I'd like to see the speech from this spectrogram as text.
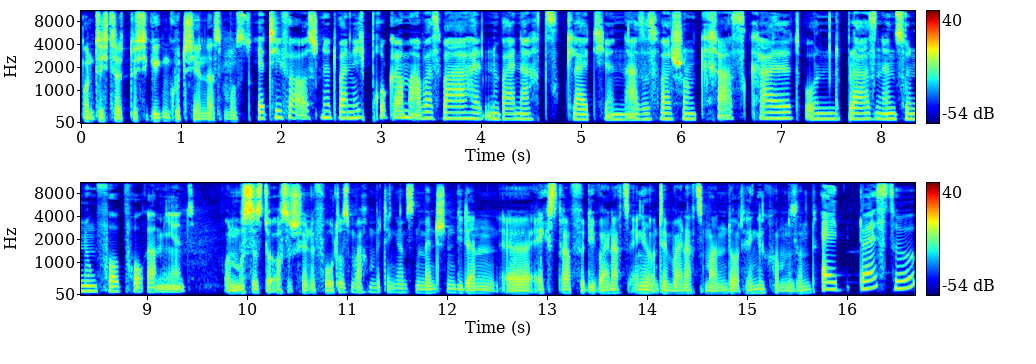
und dich da durch die Gegend kutschieren lassen musst. Der tiefe Ausschnitt war nicht Programm, aber es war halt ein Weihnachtskleidchen. Also es war schon krass kalt und Blasenentzündung vorprogrammiert. Und musstest du auch so schöne Fotos machen mit den ganzen Menschen, die dann äh, extra für die Weihnachtsengel und den Weihnachtsmann dorthin gekommen sind? Ey, weißt du,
